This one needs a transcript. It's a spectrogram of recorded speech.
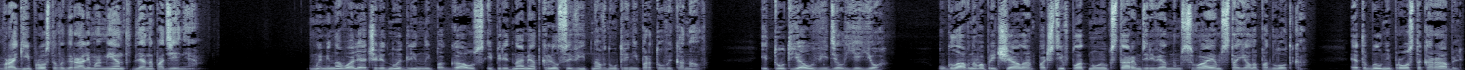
Враги просто выбирали момент для нападения. Мы миновали очередной длинный пакгаус, и перед нами открылся вид на внутренний портовый канал. И тут я увидел ее — У главного причала, почти вплотную к старым деревянным сваям, стояла подлодка. Это был не просто корабль,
